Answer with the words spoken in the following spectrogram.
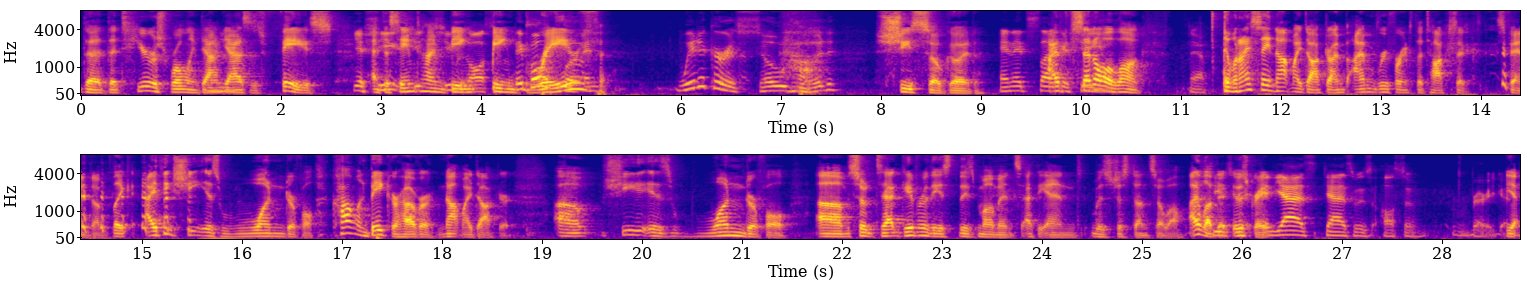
the the tears rolling down Yaz's face Mm-hmm. Yeah, at the same she- time she being awesome. being were, brave. and Whittaker is so good, She's so good. and it's like I've said all along. Yeah. And when I say not my doctor, I'm I'm referring to the toxic fandom. Like I think she is wonderful. Colin Baker, however, not my doctor. Um, she is wonderful. Um, so to give her these these moments at the end was just done so well. I loved She's it. It was great. And Yaz, Yaz was also very good. yeah,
